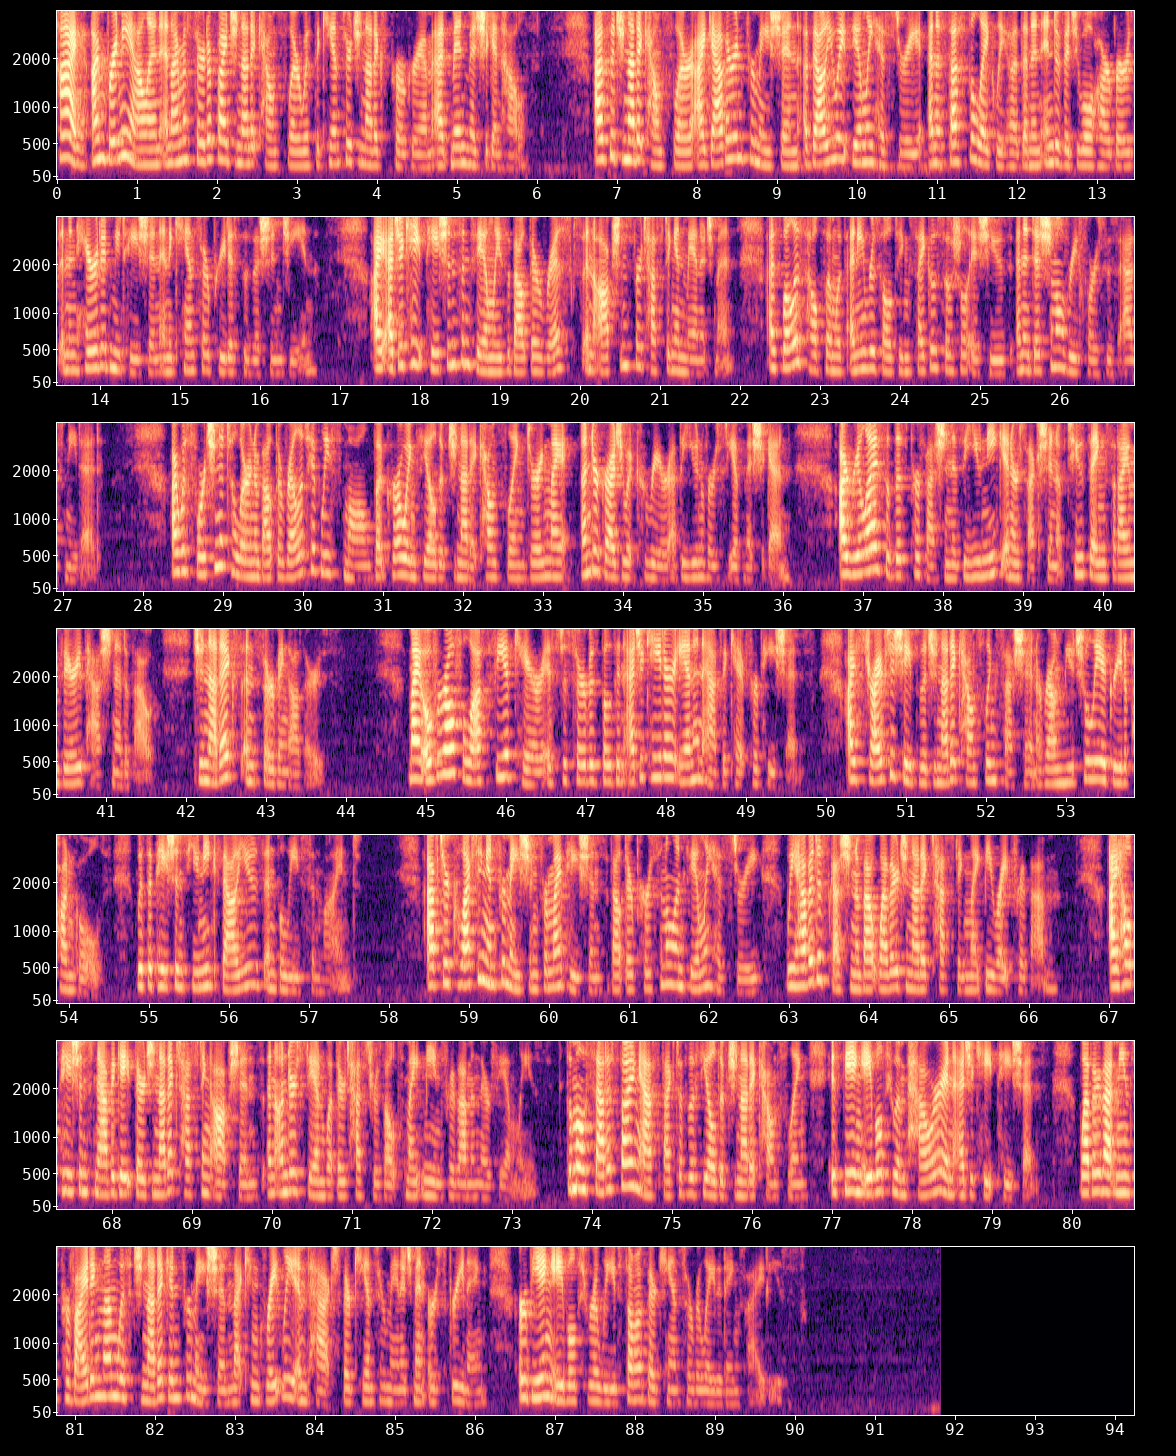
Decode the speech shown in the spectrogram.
Hi, I'm Brittany Allen, and I'm a certified genetic counselor with the Cancer Genetics Program at Mid Michigan Health. As a genetic counselor, I gather information, evaluate family history, and assess the likelihood that an individual harbors an inherited mutation in a cancer predisposition gene. I educate patients and families about their risks and options for testing and management, as well as help them with any resulting psychosocial issues and additional resources as needed. I was fortunate to learn about the relatively small but growing field of genetic counseling during my undergraduate career at the University of Michigan. I realized that this profession is a unique intersection of two things that I am very passionate about genetics and serving others. My overall philosophy of care is to serve as both an educator and an advocate for patients. I strive to shape the genetic counseling session around mutually agreed upon goals, with the patient's unique values and beliefs in mind. After collecting information from my patients about their personal and family history, we have a discussion about whether genetic testing might be right for them. I help patients navigate their genetic testing options and understand what their test results might mean for them and their families. The most satisfying aspect of the field of genetic counseling is being able to empower and educate patients, whether that means providing them with genetic information that can greatly impact their cancer management or screening, or being able to relieve some of their cancer related anxieties.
